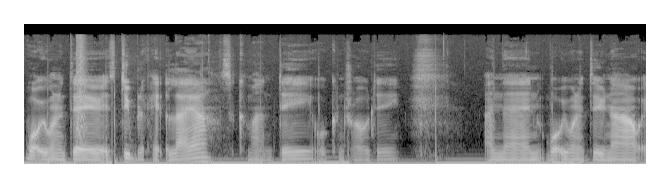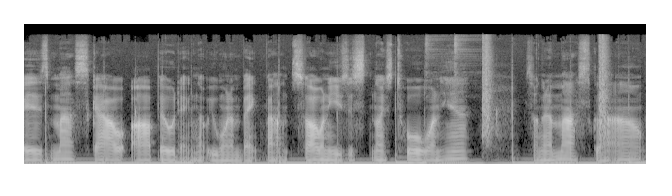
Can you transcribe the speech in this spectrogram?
what we want to do is duplicate the layer. So Command D or Control D and then what we want to do now is mask out our building that we want to make bounce so I want to use this nice tall one here. So I'm going to mask that out.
